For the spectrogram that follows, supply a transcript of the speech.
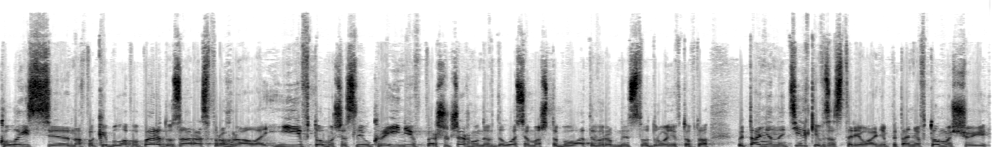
колись е, навпаки була попереду, зараз програла. І в тому числі Україні в першу чергу не вдалося масштабувати виробництво дронів. Тобто питання не тільки в застаріванні, питання в тому, що і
